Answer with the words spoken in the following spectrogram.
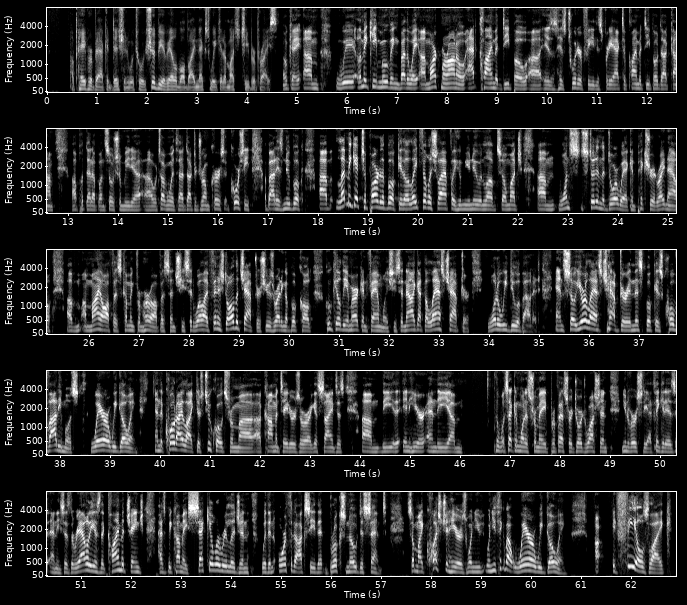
a paperback edition, which will, should be available by next week at a much cheaper price. Okay. Um, we let me keep moving. By the way, uh, Marc Morano at Climate Depot uh, is his Twitter feed is pretty active. ClimateDepot.com. I'll put that up on social media. Uh, we're talking with uh, Dr. Jerome Corsi about his new book. Um, let me get to part of the book. The late Phyllis Schlafly, whom you knew and loved so much, um, once stood in the doorway. I can picture it right now of, of my office coming from her office, and she said, "Well, I finished all the chapters." She was writing a book called called Who Killed the American Family. She said, Now I got the last chapter. What do we do about it? And so your last chapter in this book is Quo Vadimus? Where are we going? And the quote I like, there's two quotes from uh, uh commentators or I guess scientists um, the in here, and the um, the second one is from a professor at George Washington University, I think it is. And he says the reality is that climate change has become a secular religion with an orthodoxy that brooks no dissent. So my question here is when you, when you think about where are we going, uh, it feels like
